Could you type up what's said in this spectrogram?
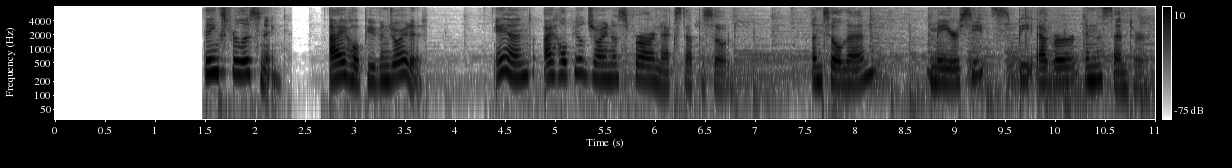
Thanks for listening. I hope you've enjoyed it and I hope you'll join us for our next episode. Until then, may your seats be ever in the center.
